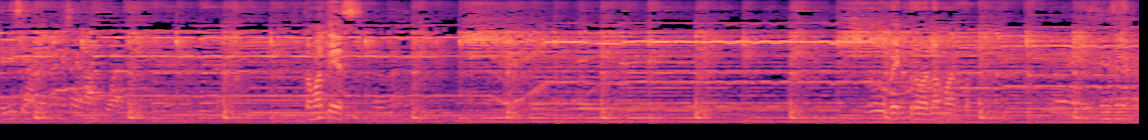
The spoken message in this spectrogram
Jadi siapa yang saya? Otomatis. Uh, backgroundnya mantap. Iya, iya.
